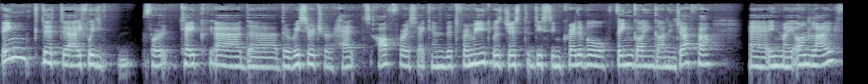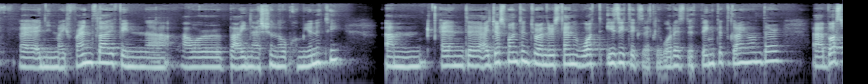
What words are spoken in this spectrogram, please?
think that uh, if we for take uh, the the researcher hats off for a second, that for me it was just this incredible thing going on in Jaffa uh, in my own life and in my friend's life, in uh, our binational community. Um, and uh, I just wanted to understand what is it exactly? What is the thing that's going on there? Uh, both,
